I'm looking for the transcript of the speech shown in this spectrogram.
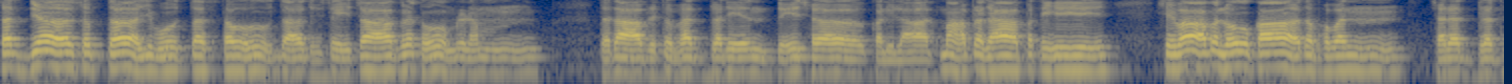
सद्य सुप्त युभूतस्थौ ददृशे चाग्रतो मृणम्। तदा वृषभध्वजेन्द्वेष कलिलात्मा प्रजापतिः। शिवावलोकादभवन् शरद्रथ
